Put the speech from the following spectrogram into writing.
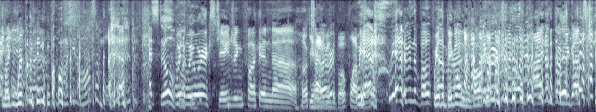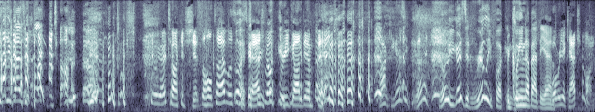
like whipping them in the boat. Fucking awesome, boy. Still, When we were exchanging fucking uh, hooks You or had him in whatever, the boat flapping we had we had him in the boat. We had the flapping big one in the boat. And we were trying to like hide him from you guys because you guys were like dog. Here we are talking shit the whole time. Listen to Smash Mouth, three goddamn fish. Fuck, you guys did good. No, you guys did really fucking. We cleaned up at the end. What were you catching them on?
